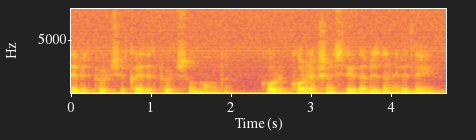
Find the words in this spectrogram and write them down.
debit purchase, credit purchase olmalıdır. Correction istəyir də bizdən elə deyil.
